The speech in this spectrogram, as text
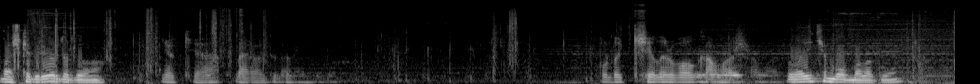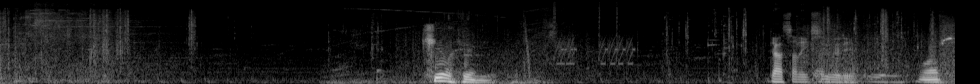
Başka biri öldürdü onu. Yok ya ben öldürdüm. Burada Killer Volkan var. Burayı kim bombaladı ya? Kill him. Gel sana iksir vereyim. Var.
